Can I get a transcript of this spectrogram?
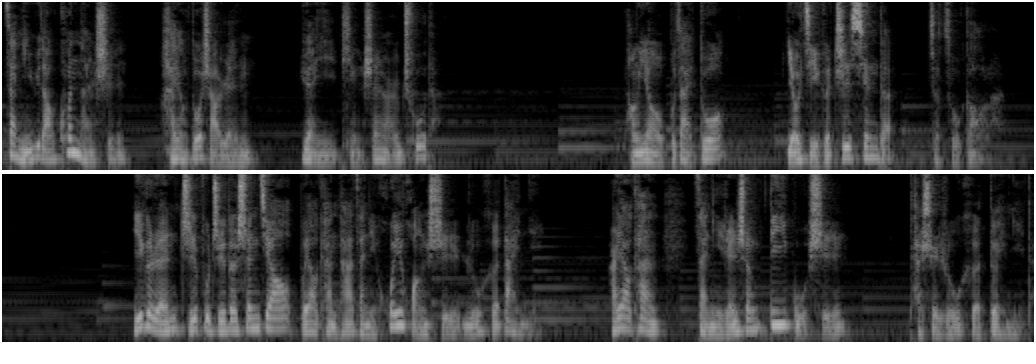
在你遇到困难时，还有多少人愿意挺身而出的。朋友不在多，有几个知心的就足够了。一个人值不值得深交，不要看他在你辉煌时如何待你，而要看在你人生低谷时，他是如何对你的。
